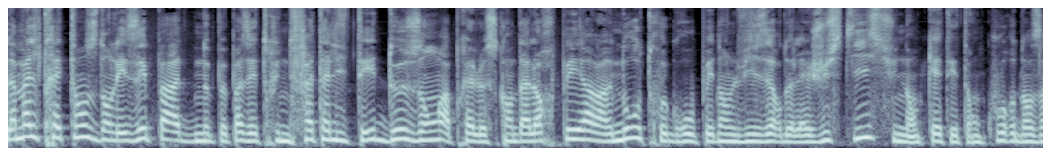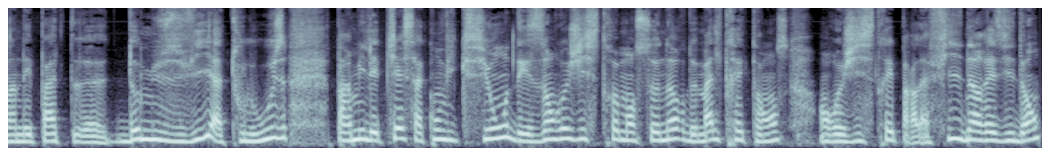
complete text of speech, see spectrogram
La maltraitance dans les EHPAD ne peut pas être une fatalité. Deux ans après le scandale Orpea, un autre groupe est dans le viseur de la justice. Une enquête est en cours dans un EHPAD euh, d'Omusvie à Toulouse. Parmi les pièces à conviction, des enregistrements sonores de maltraitance enregistrés par la fille d'un résident.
